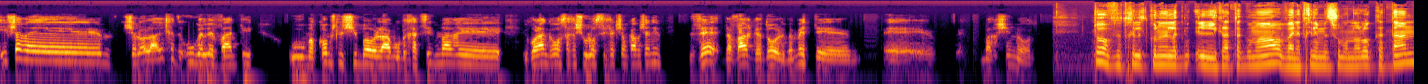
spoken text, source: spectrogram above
אי אפשר אה, שלא להעריך את זה. הוא רלוונטי, הוא מקום שלישי בעולם, הוא בחצי גמר אה, רולנד גרוס אחרי שהוא לא שיחק שם כמה שנים. זה דבר גדול, באמת אה, אה, מרשים מאוד. טוב, נתחיל להתכונן לקראת הגמר, ואני אתחיל עם איזשהו מונולוג קטן.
